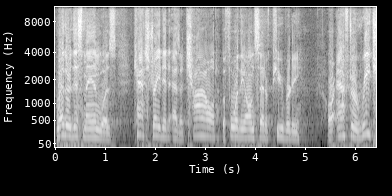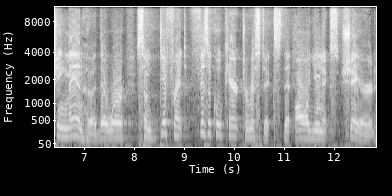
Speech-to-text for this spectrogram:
Whether this man was castrated as a child before the onset of puberty or after reaching manhood, there were some different physical characteristics that all eunuchs shared.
